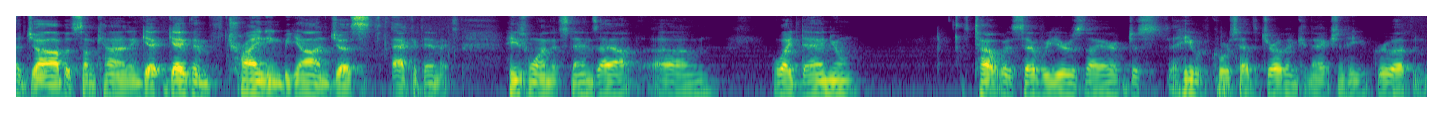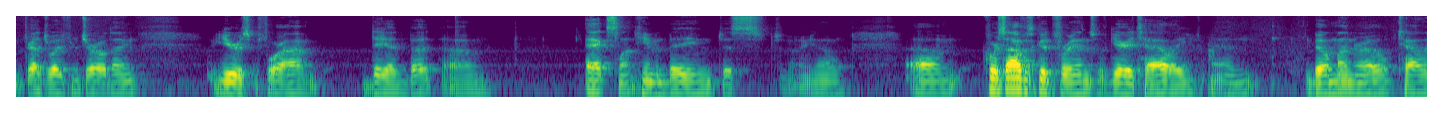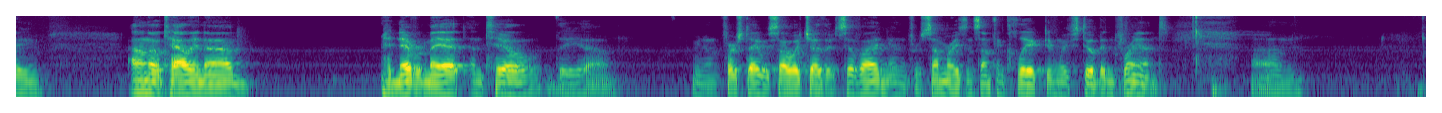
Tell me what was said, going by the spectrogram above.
a job of some kind and get gave them training beyond just academics. He's one that stands out. Um, Wade Daniel taught with several years there. Just he of course had the Geraldine connection. He grew up and graduated from Geraldine years before I did, but. Um, excellent human being. Just you know, um, of course, I was good friends with Gary Talley and Bill Monroe. Talley, I don't know, Talley and I had never met until the. Uh, you know, first day we saw each other at Sylvania, and for some reason something clicked, and we've still been friends. Um,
